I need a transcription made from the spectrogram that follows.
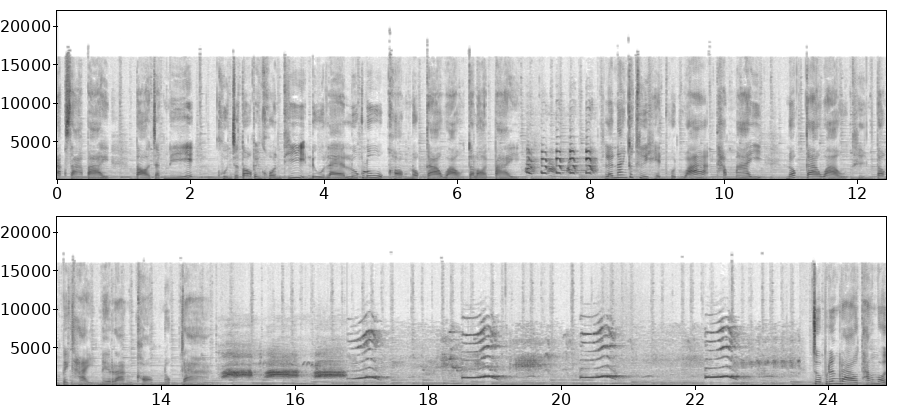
รักษาไป ต่อจากนี้ คุณจะต้องเป็นคนที่ดูแลลูกๆของนกกาเหว่าตลอดไปแล้วนั่นก็คือเหตุผลว่าทำไม นกกาว่าวถึงต้องไปไข่ในรังของนกกา จบเรื่องราวทั้งหมด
